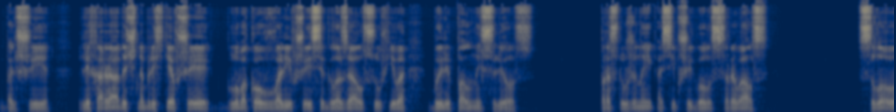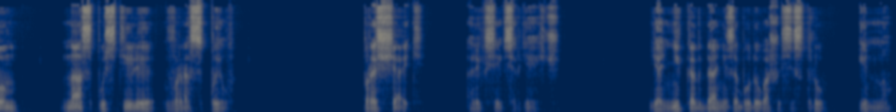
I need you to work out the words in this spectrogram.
Большие, лихорадочно блестевшие, глубоко ввалившиеся глаза Алсуфьева были полны слез. Простуженный, осипший голос срывался. Словом, нас пустили в распыл. Прощайте, Алексей Сергеевич. Я никогда не забуду вашу сестру Инну.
